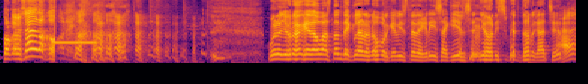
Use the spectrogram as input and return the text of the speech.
porque me sale los cojones. Bueno, yo creo que ha quedado bastante claro, ¿no? Porque viste de gris aquí el señor Inspector Gadget. Ah,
